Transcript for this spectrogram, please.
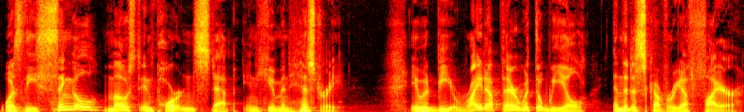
was the single most important step in human history. It would be right up there with the wheel and the discovery of fire.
